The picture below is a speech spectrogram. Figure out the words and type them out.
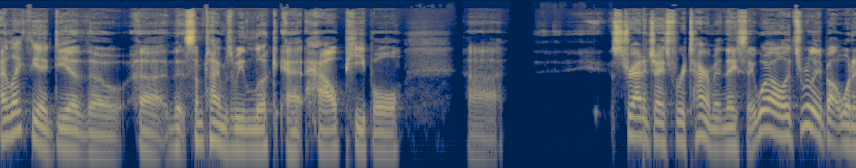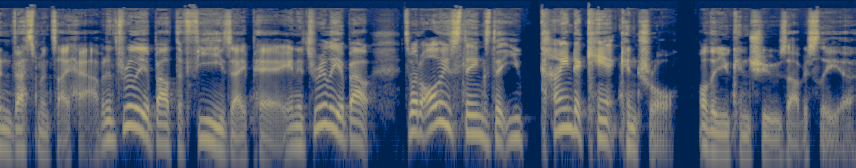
I like the idea, though, uh, that sometimes we look at how people uh, strategize for retirement and they say, well, it's really about what investments I have, and it's really about the fees I pay, and it's really about it's about all these things that you kind of can't control, although you can choose, obviously, uh,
